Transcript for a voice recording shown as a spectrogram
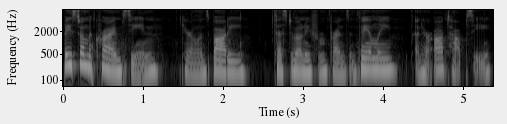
Based on the crime scene, Carolyn's body, testimony from friends and family, and her autopsy,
